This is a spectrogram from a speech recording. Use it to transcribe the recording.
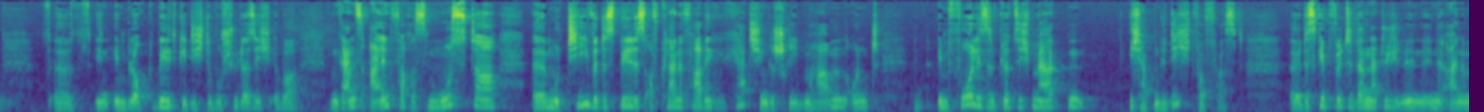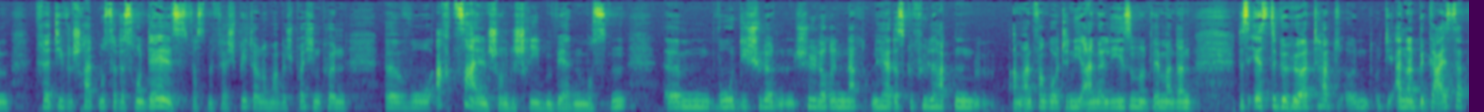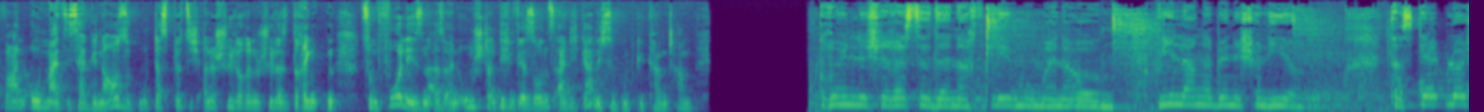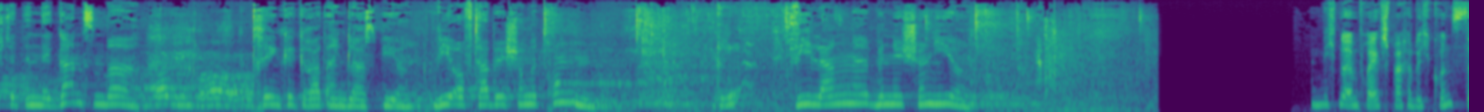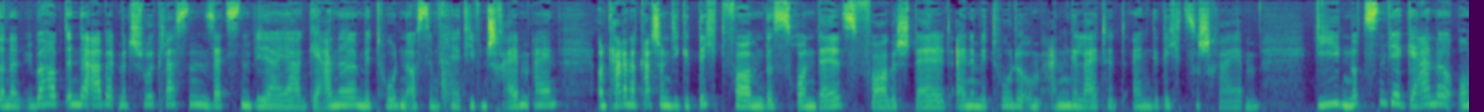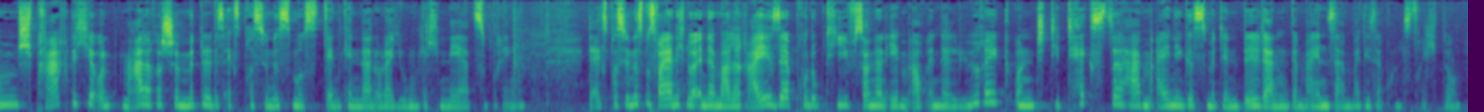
äh, in, im Blog Bildgedichte, wo Schüler sich über ein ganz einfaches Muster, äh, Motive des Bildes auf kleine farbige Kärtchen geschrieben haben und im Vorlesen plötzlich merkten, ich habe ein Gedicht verfasst. Äh, das gipfelte dann natürlich in, in, einem kreativen Schreibmuster des Rondells, was wir vielleicht später nochmal besprechen können, äh, wo acht Zeilen schon geschrieben werden mussten, ähm, wo die Schüler, Schülerinnen nachher das Gefühl hatten, am Anfang wollte nie einer lesen und wenn man dann das erste gehört hat und, und die anderen begeistert waren, oh, meins ist ja genauso gut, dass plötzlich alle Schülerinnen und Schüler drängten zum Vorlesen, also ein Umstand, den wir sonst eigentlich gar nicht so gut gekannt haben. Grünliche Reste der Nacht kleben um meine Augen. Wie lange bin ich schon hier? Das Gelb leuchtet in der ganzen Bar. Trinke grad ein Glas Bier. Wie oft habe ich schon getrunken? Wie lange bin ich schon hier? Nicht nur im Projekt Sprache durch Kunst, sondern überhaupt in der Arbeit mit Schulklassen setzen wir ja gerne Methoden aus dem kreativen Schreiben ein. Und Karin hat gerade schon die Gedichtform des Rondells vorgestellt, eine Methode, um angeleitet ein Gedicht zu schreiben. Die nutzen wir gerne, um sprachliche und malerische Mittel des Expressionismus den Kindern oder Jugendlichen näher zu bringen. Der Expressionismus war ja nicht nur in der Malerei sehr produktiv, sondern eben auch in der Lyrik und die Texte haben einiges mit den Bildern gemeinsam bei dieser Kunstrichtung.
